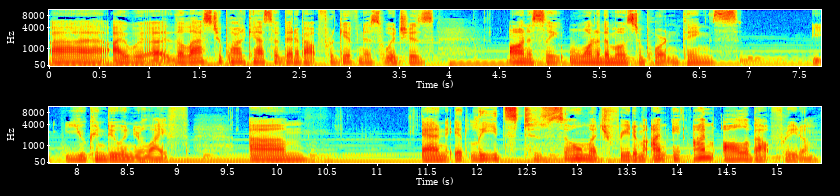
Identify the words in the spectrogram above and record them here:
Uh, I w- uh, the last two podcasts have been about forgiveness, which is honestly one of the most important things y- you can do in your life. Um, and it leads to so much freedom. I'm I'm all about freedom.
